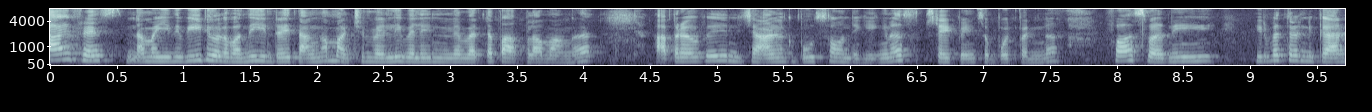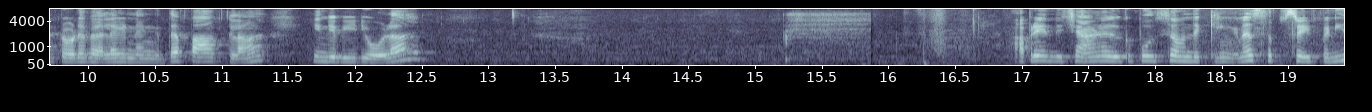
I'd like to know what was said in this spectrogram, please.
ஹாய் ஃப்ரெண்ட்ஸ் நம்ம இந்த வீடியோவில் வந்து இன்றைய தங்கம் மற்றும் வெள்ளி விலை நிலவரத்தை பார்க்கலாம் வாங்க. அப்புறம் இந்த சேனலுக்கு புதுசாக வந்திருக்கீங்கன்னா சப்ஸ்கிரைப் பண்ணி சப்போர்ட் பண்ணுங்கள் ஃபர்ஸ்ட் வந்து இருபத்தி ரெண்டு கேரட்டோட விலை என்னங்கிறத பார்க்கலாம். இந்த வீடியோவில் அப்புறம் இந்த சேனலுக்கு புதுசாக வந்திருக்கீங்கன்னா சப்ஸ்கிரைப் பண்ணி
